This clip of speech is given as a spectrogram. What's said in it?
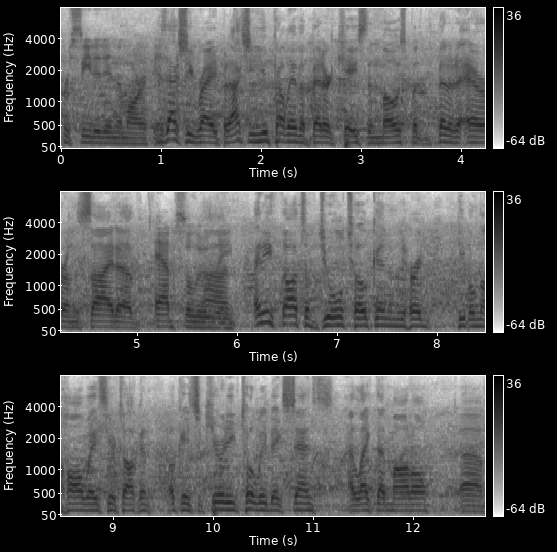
proceeded in the market. He's actually right, but actually you probably have a better case than most, but better to err on the side of... Absolutely. Um, any thoughts of dual token? We heard people in the hallways here talking, okay, security totally makes sense. I like that model. Um,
